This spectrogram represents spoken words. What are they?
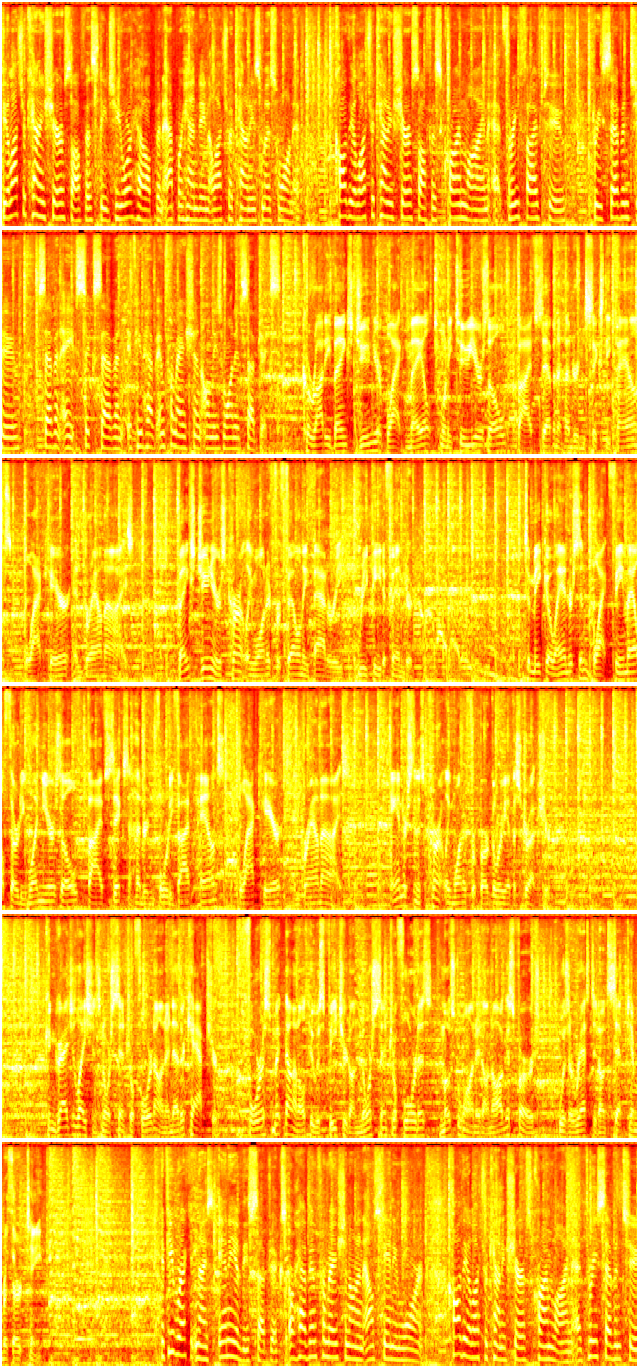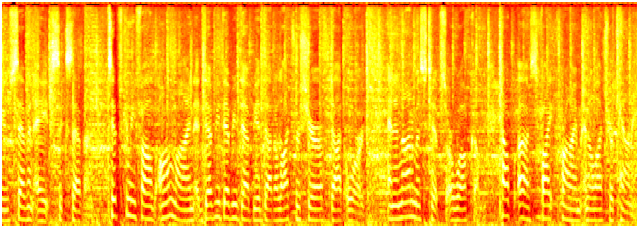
The Alachua County Sheriff's Office needs your help in apprehending Alachua County's most wanted. Call the Alachua County Sheriff's Office crime line at 352-372-7867 if you have information on these wanted subjects. Karate Banks Jr., black male, 22 years old, 5'7", 160 pounds, black hair, and brown eyes. Banks Jr. is currently wanted for felony battery, repeat offender. Tamiko Anderson, black female, 31 years old, 5'6", 145 pounds, black hair, and brown eyes. Anderson is currently wanted for burglary of a structure. Congratulations, North Central Florida, on another capture. Forrest McDonald, who was featured on North Central Florida's Most Wanted on August 1st, was arrested on September 13th. If you recognize any of these subjects or have information on an outstanding warrant, call the Alachua County Sheriff's Crime Line at 372-7867. Tips can be filed online at www.alachuasheriff.org, and anonymous tips are welcome. Help us fight crime in Alachua County.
